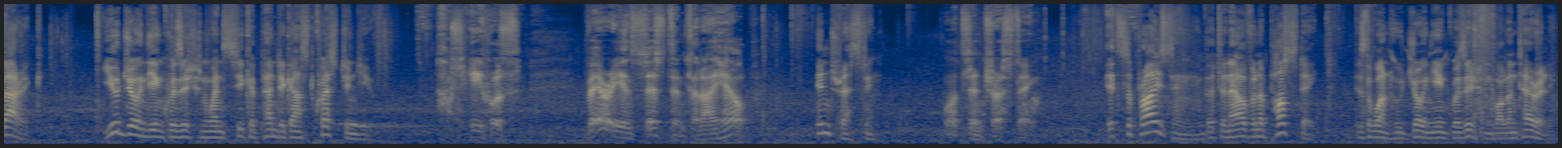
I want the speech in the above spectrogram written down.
Varric. You joined the Inquisition when Seeker Pentaghast questioned you. She was very insistent that I help. Interesting. What's interesting? It's surprising that an elven apostate is the one who joined the Inquisition voluntarily.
